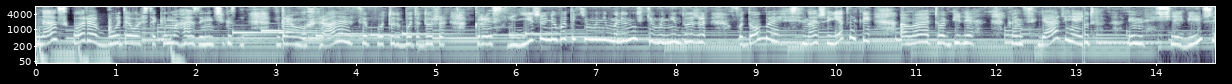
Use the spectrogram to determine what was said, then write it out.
У нас скоро буде ось такий магазинчик з драмою охрани. Типу, тут буде дуже корисна їжа. У нього такі мені малюночки, мені дуже подобається. Же є такий, але то біля канцелярії. Тут він ще більше.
